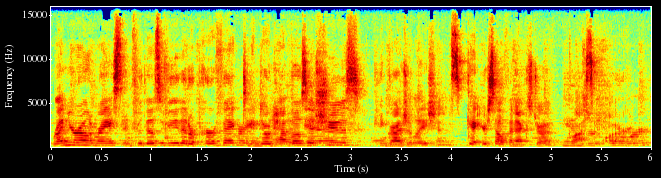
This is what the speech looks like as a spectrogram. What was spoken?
run your own race. And for those of you that are perfect and don't have those issues, congratulations. Get yourself an extra glass of water.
